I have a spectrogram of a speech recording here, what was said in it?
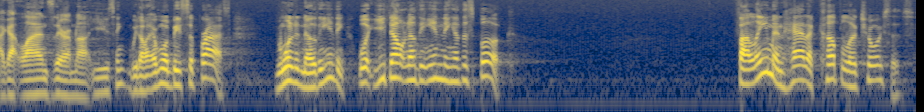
I got lines there I'm not using. We don't ever want to be surprised. You want to know the ending. Well, you don't know the ending of this book. Philemon had a couple of choices.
